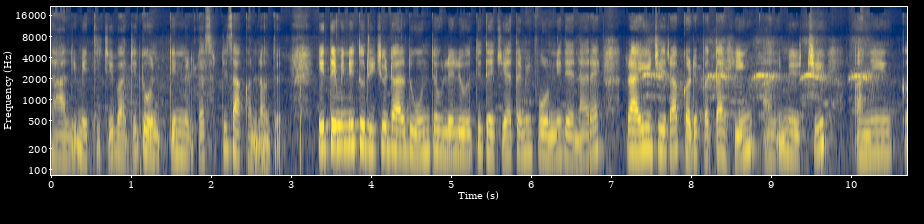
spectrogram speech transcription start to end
झाली. मेथीची भाजी दोन तीन मिनटासाठी झाकण लावते. इथे मी तुरीची डाळ धुवून ठेवलेली होती त्याची आता मी फोडणी देणार आहे. राई जिरा कढीपत्ता हिंग आणि मिरची आणि क-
